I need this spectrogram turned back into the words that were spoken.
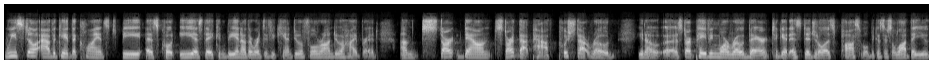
we still advocate that clients be as quote e as they can be. In other words if you can't do a full RON do a hybrid. Um, start down start that path push that road you know uh, start paving more road there to get as digital as possible because there's a lot that you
